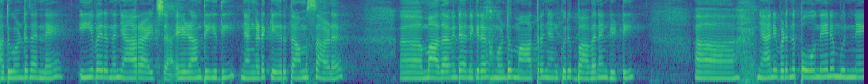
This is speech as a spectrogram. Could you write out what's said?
അതുകൊണ്ട് തന്നെ ഈ വരുന്ന ഞായറാഴ്ച ഏഴാം തീയതി ഞങ്ങളുടെ കയറി താമസമാണ് മാതാവിന്റെ അനുഗ്രഹം കൊണ്ട് മാത്രം ഞങ്ങൾക്കൊരു ഭവനം കിട്ടി. ഞാൻ ഇവിടുന്ന് പോകുന്നതിന് മുന്നേ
